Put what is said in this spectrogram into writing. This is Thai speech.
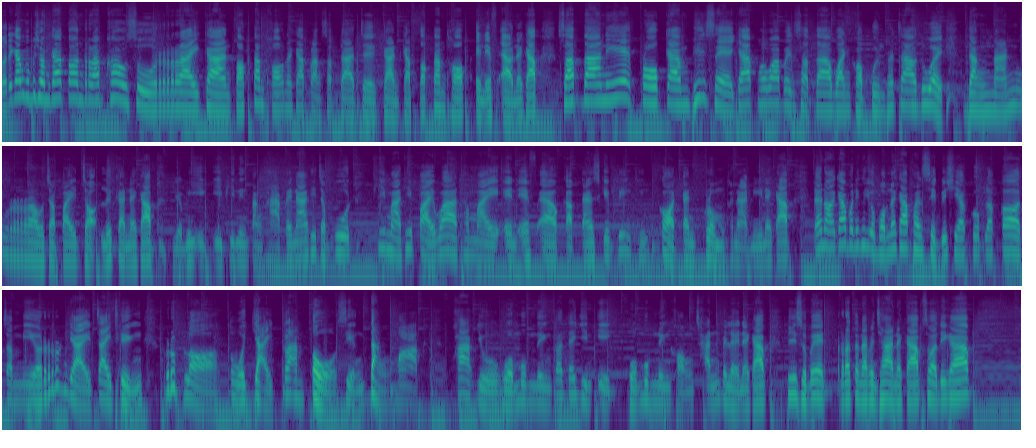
สวัสดีครับคุณผู้ชมครับ ต้อนรับเข้าสู่รายการต็อกตั้มท็อกนะครับ กลางสัปดาห์เจอกันกับต็อกตั้มท็อก NFL นะครับ สัปดาห์นี้โปรแกรมพิเศษครับ เพราะว่าเป็นสัปดาห์วันขอบคุณพระเจ้าด้วย ดังนั้นเราจะไปเจาะลึกกันนะครับ เดี๋ยวมีอีก EP หนึ่งต่างหากเลยนะที่จะพูด ที่มาที่ไปว่าทำไม NFL กับ Thanksgiving ถึงกอดกันกลมขนาดนี้นะครับแน่นอนครับวันนี้คุณอยู่กับผมนะครับพันสิทธิ์วิเชียกรุ๊ปแล้วก็จะมีรุ่นใหญ่ใจถึงรูปหล่อตัวใหญ่กล้ามโตเสียงดังมากภาคอยู่หัวมุมหนึ่งก็ได้ยินอีกหัวมุมหนึ่งของชั้นไปเลยนะครับ พี่สุเมธรัตนเป็นชาตินะครับ สวัสดีครับ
